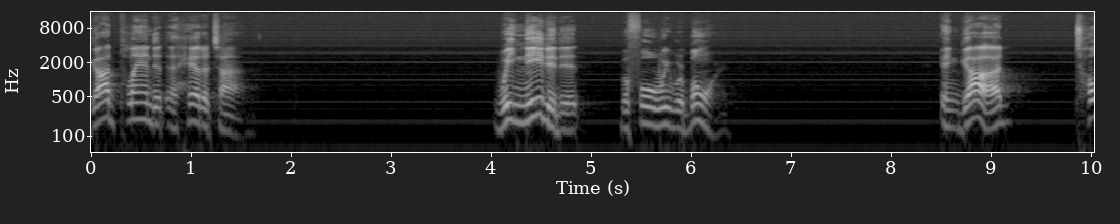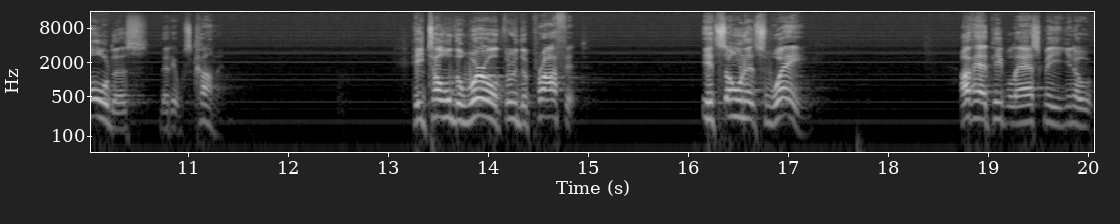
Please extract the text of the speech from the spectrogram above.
God planned it ahead of time. We needed it before we were born. And God told us that it was coming. He told the world through the prophet, it's on its way. I've had people ask me, you know,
